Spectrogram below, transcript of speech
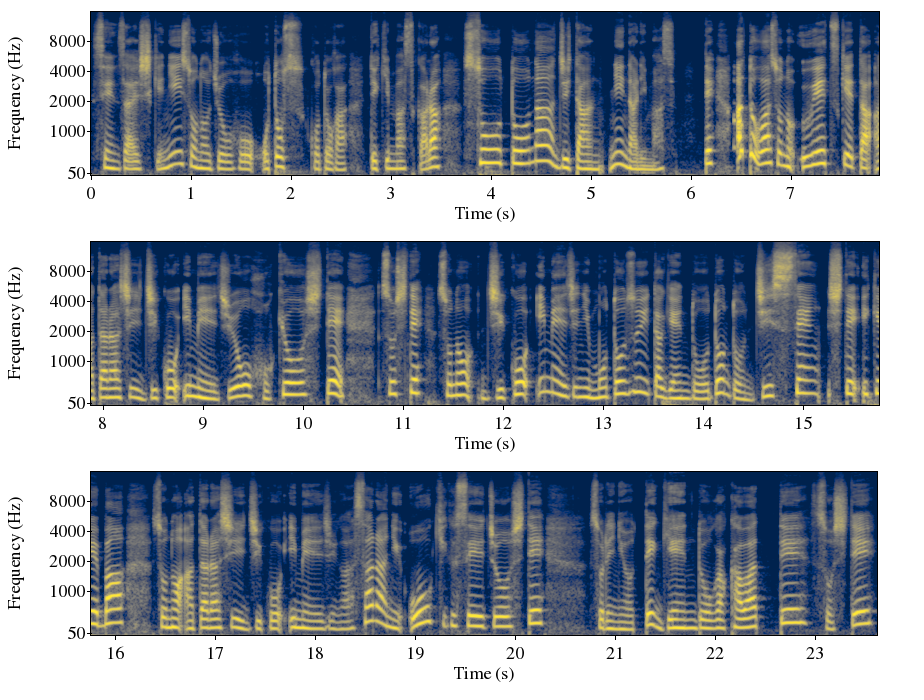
潜在意識にその情報を落とすことができますから相当な時短になります。であとはその植え付けた新しい自己イメージを補強してそしてその自己イメージに基づいた言動をどんどん実践していけばその新しい自己イメージがさらに大きく成長してそれによって言動が変わってそして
